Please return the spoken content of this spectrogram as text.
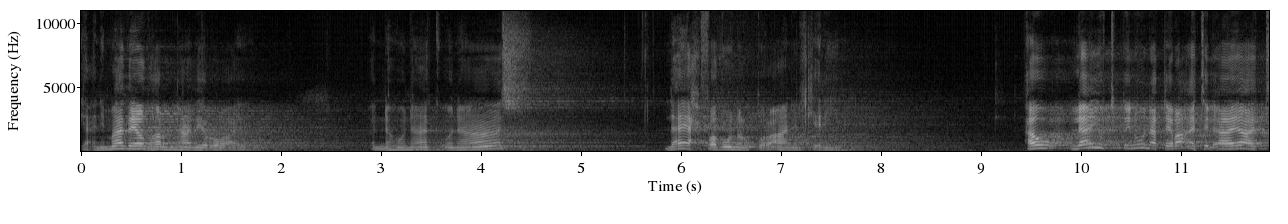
يعني ماذا يظهر من هذه الرواية؟ أن هناك أناس لا يحفظون القرآن الكريم أو لا يتقنون قراءة الآيات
